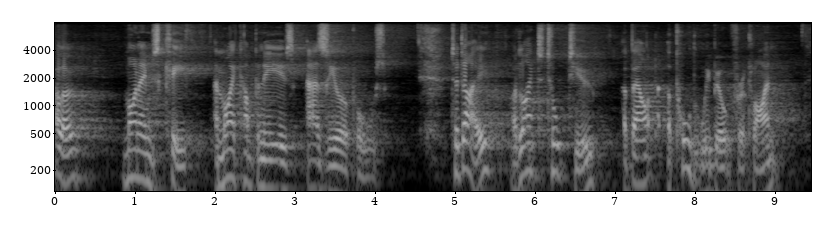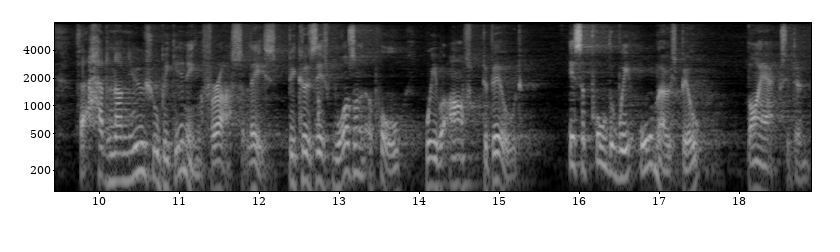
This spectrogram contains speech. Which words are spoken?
Hello, my name's Keith and my company is Azure Pools. Today, I'd like to talk to you about a pool that we built for a client that had an unusual beginning for us at least, because this wasn't a pool we were asked to build. It's a pool that we almost built by accident.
